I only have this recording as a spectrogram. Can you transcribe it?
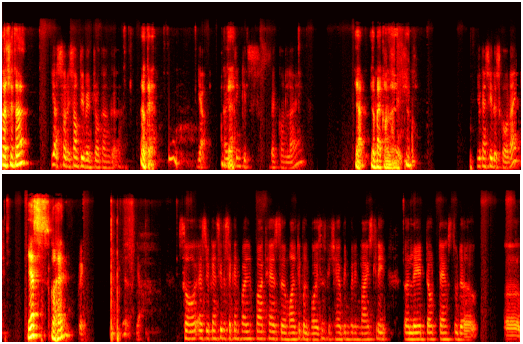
Sachiththa? Yeah, sorry, something went wrong. Okay. Yeah, okay. I think it's back online. Yeah, you're back online. You can see the score, right? Yes, go ahead. Great. Yeah. So as you can see, the second violin part has uh, multiple voices, which have been very nicely uh, laid out thanks to the uh,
